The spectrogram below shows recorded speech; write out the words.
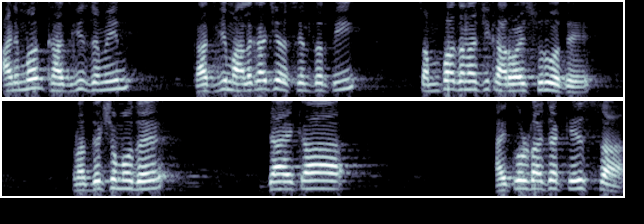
आणि मग खाजगी जमीन खाजगी मालकाची असेल तर ती संपादनाची कारवाई सुरू होते. पण अध्यक्ष महोदय ज्या एका हायकोर्टाच्या केसचा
